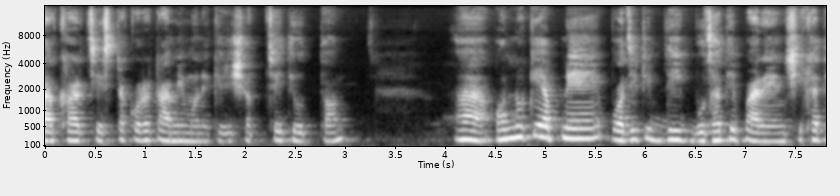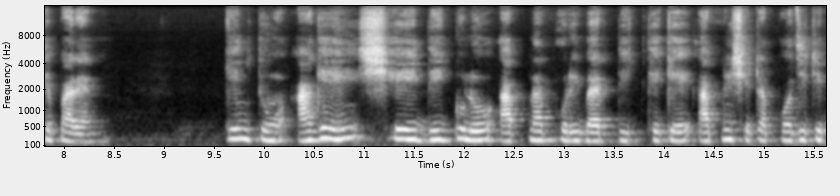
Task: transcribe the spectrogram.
রাখার চেষ্টা করাটা আমি মনে করি সবচাইতে উত্তম। হ্যাঁ অন্যকে আপনি পজিটিভ দিক বোঝাতে পারেন, শেখাতে পারেন? কিন্তু আগে সেই দিকগুলো আপনার পরিবার দিক থেকে আপনি সেটা পজিটিভ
